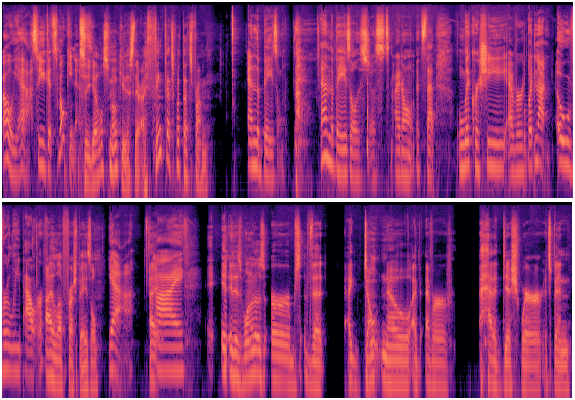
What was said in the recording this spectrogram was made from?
Oh, yeah. So you get smokiness. So you get a little smokiness there. I think that's what that's from. and the basil. And the basil is just, I don't, it's that licoricey ever, but not overly powerful. I love fresh basil. Yeah. I- I, It, it is one of those herbs that I don't know I've ever had a dish where it's been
